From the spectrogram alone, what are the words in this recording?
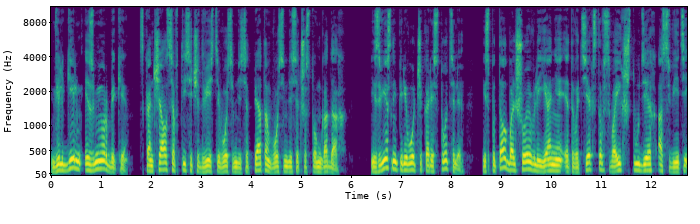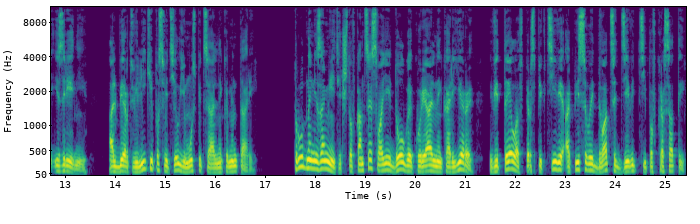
Вильгельм из Мёрбеке скончался в 1285-86 годах. Известный переводчик Аристотеля испытал большое влияние этого текста в своих студиях о свете и зрении. Альберт Великий посвятил ему специальный комментарий. Трудно не заметить, что в конце своей долгой куриальной карьеры Вителло в перспективе описывает 29 типов красоты.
